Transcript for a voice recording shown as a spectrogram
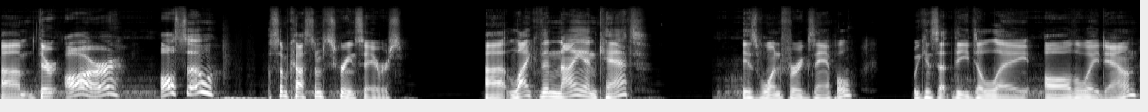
Um, there are also some custom screensavers. Uh, like the Nyan Cat is one, for example. We can set the delay all the way down.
